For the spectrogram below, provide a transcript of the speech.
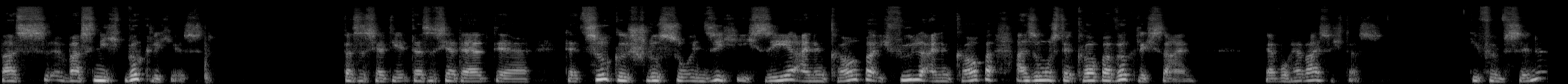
was, was nicht wirklich ist. Das ist ja, die, das ist ja der, der, der Zirkelschluss so in sich. Ich sehe einen Körper, ich fühle einen Körper, also muss der Körper wirklich sein. Ja, woher weiß ich das? Die fünf Sinne,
